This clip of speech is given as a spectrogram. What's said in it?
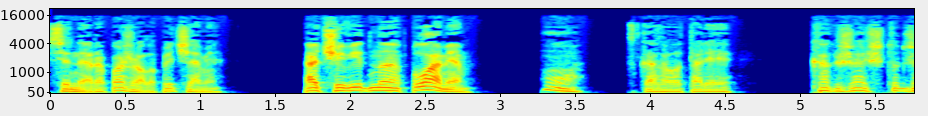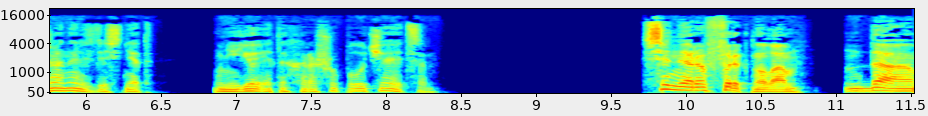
Синера пожала плечами. — Очевидно, пламя. — О, — сказала Талия, — как жаль, что Джанель здесь нет. У нее это хорошо получается. Синера фыркнула. Да,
